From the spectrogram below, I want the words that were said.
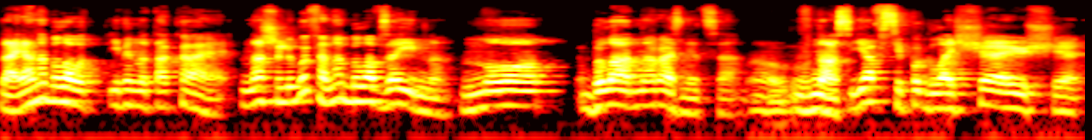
Да, и она была вот именно такая. Наша любовь, она была взаимна, но была одна разница uh, в нас. Я всепоглощающая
